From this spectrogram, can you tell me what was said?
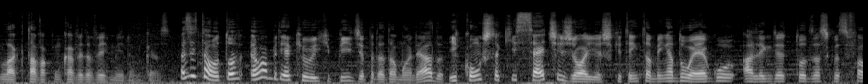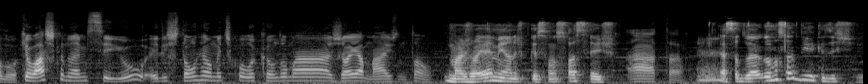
Lá que tava com caveira vermelha, no caso. Mas então, eu, tô, eu abri aqui o Wikipedia pra dar uma olhada e consta aqui sete joias, que tem também a do Ego, além de todas as que você falou. Que eu acho que no MCU eles estão realmente colocando uma joia a mais, não estão? Uma joia é menos, porque são só seis. Ah, tá. Essa do Ego eu não sabia que existia.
